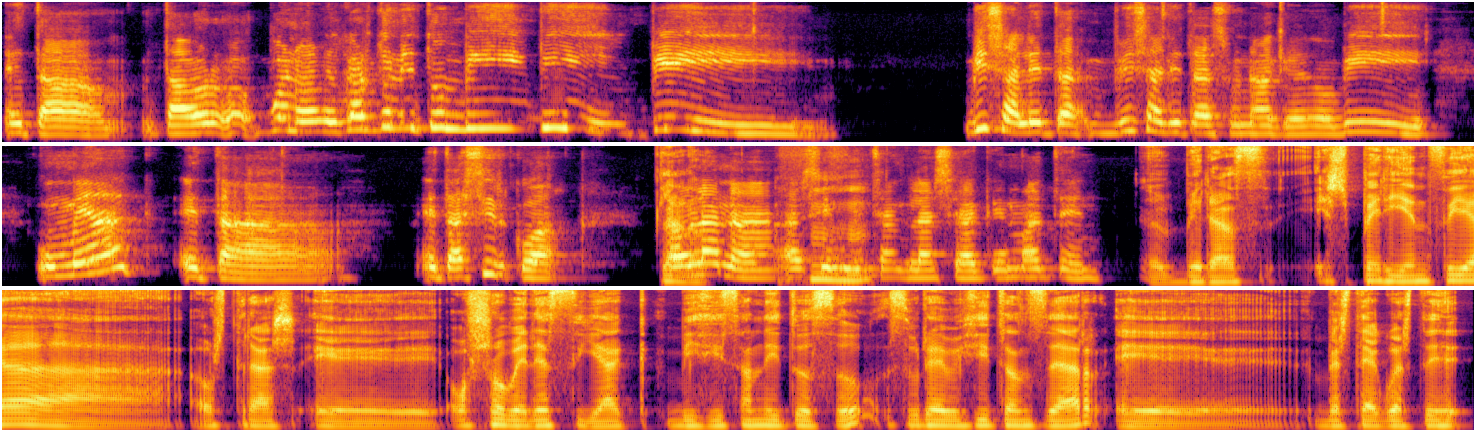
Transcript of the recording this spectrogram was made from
eta, eta or, bueno, elkartu nituen bi, bi, bi, bi, saleta, bi saletasunak edo, bi umeak eta, eta zirkoa. Claro. Haulana, hasi uh -huh. klaseak ematen. Beraz, esperientzia, ostras, e, oso bereziak bizi izan dituzu, zure bizitzan zehar, e, besteak beste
